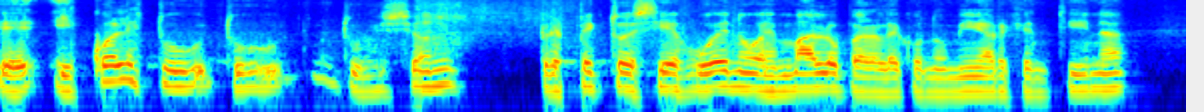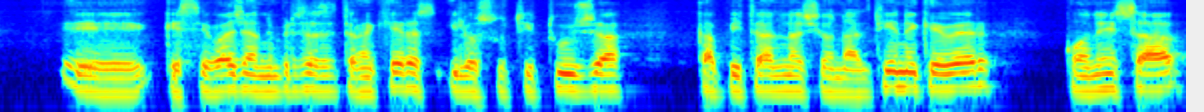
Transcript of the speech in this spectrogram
Eh, ¿Y cuál es tu, visión respecto de si es bueno o es malo para la economía argentina eh, que se vayan empresas extranjeras y lo sustituya capital nacional? ¿Tiene que ver con esa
